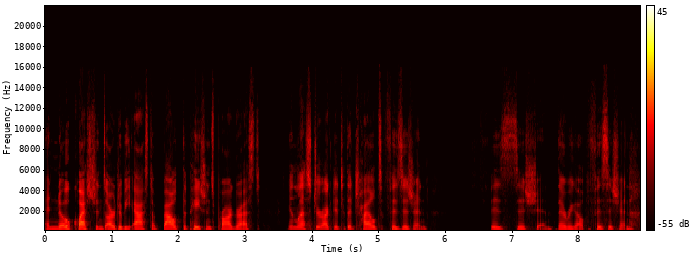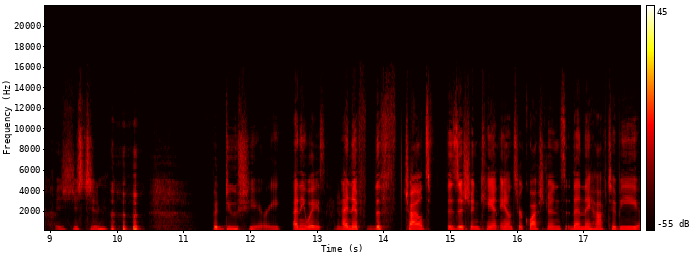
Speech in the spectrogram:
and no questions are to be asked about the patient's progress unless directed to the child's physician. Physician. There we go. Physician. Physician. Fiduciary. Anyways, You and if the f- child's physician can't answer questions, then they have to be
